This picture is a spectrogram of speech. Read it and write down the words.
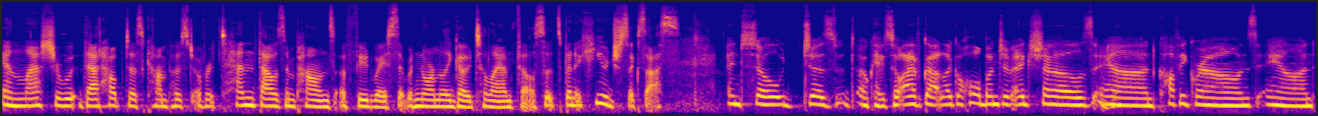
And last year, that helped us compost over 10,000 pounds of food waste that would normally go to landfill. So it's been a huge success. And so, does okay, so I've got like a whole bunch of eggshells mm-hmm. and coffee grounds and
